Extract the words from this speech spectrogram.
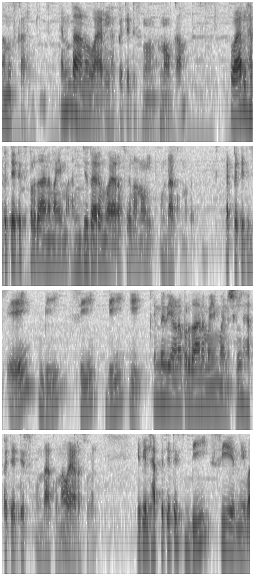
നമസ്കാരം. എന്താണ് വൈറൽ ഹെപ്പറ്റൈറ്റിസ് എന്ന് നമുക്ക് നോക്കാം. വൈറൽ ഹെപ്പറ്റൈറ്റിസ് പ്രധാനമായും അഞ്ച് തരം വൈറസുകളാണ് ഉണ്ടാക്കുന്നത്. Hepatitis A B C D E എന്നിവയാണ് പ്രധാനമായും മനുഷ്യരിൽ ഹെപ്പറ്റൈറ്റിസ് ഉണ്ടാക്കുന്ന വൈറസുകൾ. ഇതിൽ ഹെപ്പറ്റൈറ്റിസ് ബി സി എന്നിവ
